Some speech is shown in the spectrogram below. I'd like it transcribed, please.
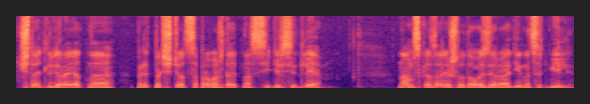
Читатель, вероятно, предпочтет сопровождать нас, сидя в седле. Нам сказали, что до озера 11 миль.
